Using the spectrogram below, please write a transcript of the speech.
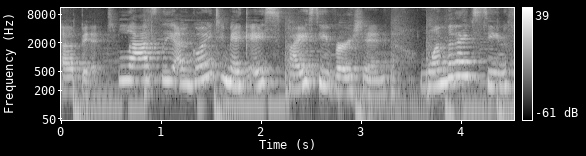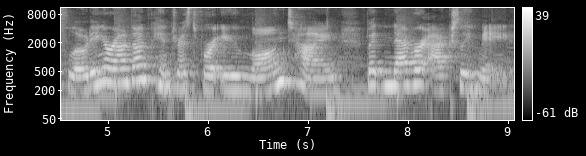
a bit. Lastly, I'm going to make a spicy version, one that I've seen floating around on Pinterest for a long time, but never actually made.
